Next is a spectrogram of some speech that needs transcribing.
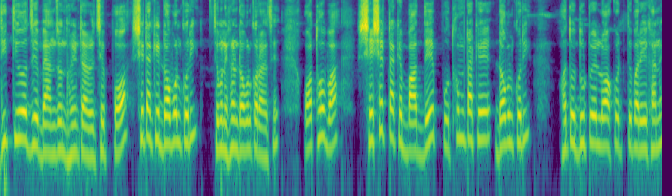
দ্বিতীয় যে ব্যঞ্জন ধ্বনিটা রয়েছে প, সেটাকে ডবল করি। যেমন এখানে ডবল করা আছে অথবা শেষেরটাকে বাদ দিয়ে প্রথমটাকে ডবল করি, হয়তো দুটোই ল করতে পারি এখানে।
